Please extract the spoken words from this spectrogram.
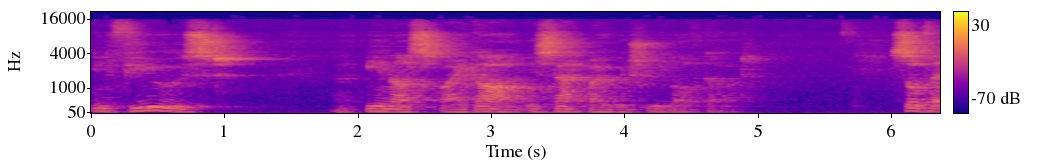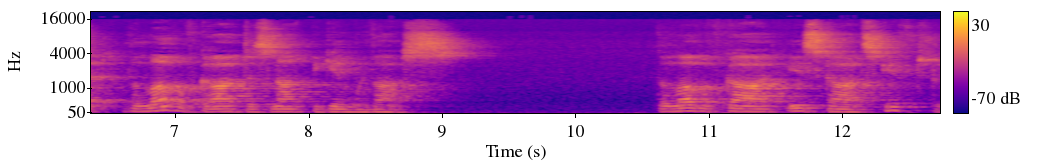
infused uh, in us by God is that by which we love God. So that the love of God does not begin with us. The love of God is God's gift to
